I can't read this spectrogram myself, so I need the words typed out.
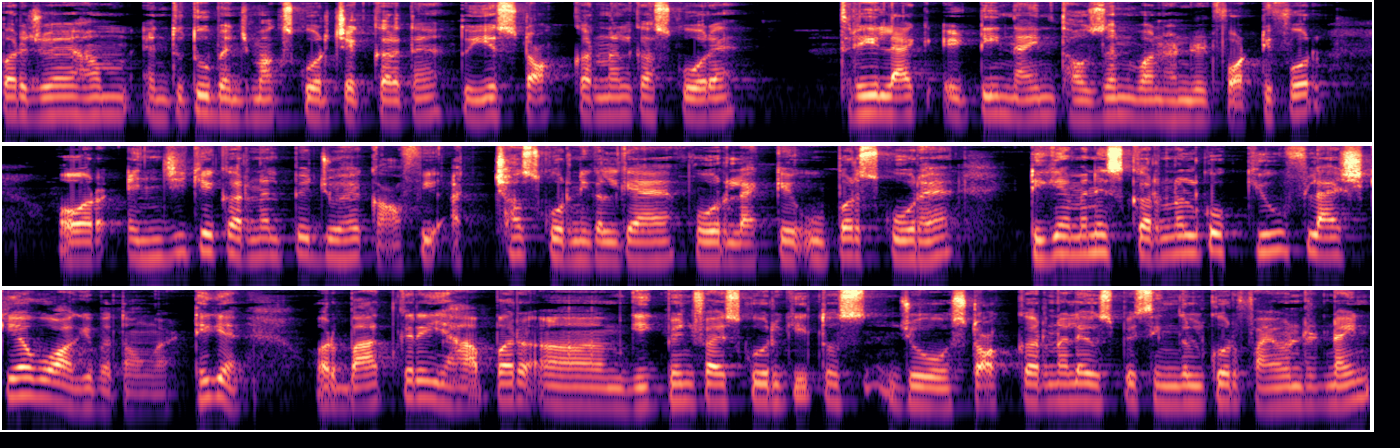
पर जो है हम एंतुतु बेंचमार्क स्कोर चेक करते हैं। तो ये स्टॉक कर्नल का स्कोर है three lakh eighty nine thousand one hundred forty four और एनजी के कर्नल पे जो है काफ़ी अच्छा स्कोर निकल आया है फोर लैख के ऊपर स्कोर है। ठीक है, मैंने इस कर्नल को क्यों फ्लैश किया वो आगे बताऊँगा, ठीक है? और बात करें यहाँ पर गिग बेंच फाइव स्कोर की तो जो स्टॉक कर्नल है उस पर सिंगल कोर 509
